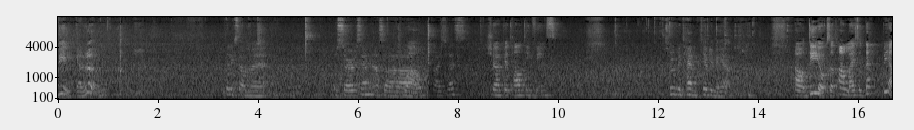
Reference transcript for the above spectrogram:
Vilka rum! Det är liksom... eh, Och servicen, alltså... Wow. Priceless. Köket, allting finns. Otroligt hemtrevlig miljö. Ja, det är också att alla är så deppiga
